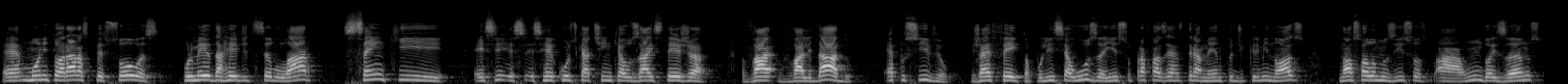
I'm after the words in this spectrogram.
é, monitorar as pessoas por meio da rede de celular sem que esse, esse, esse recurso que a TIM quer usar esteja va validado? É possível, já é feito. A polícia usa isso para fazer rastreamento de criminosos. Nós falamos isso há um, dois anos,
